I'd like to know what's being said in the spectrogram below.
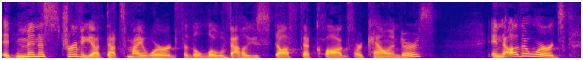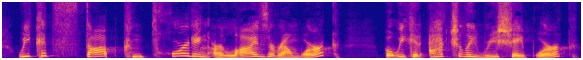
administrivia. That's my word for the low value stuff that clogs our calendars. In other words, we could stop contorting our lives around work, but we could actually reshape work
